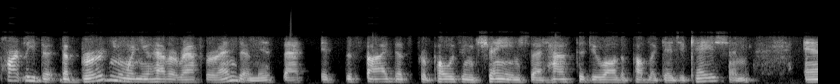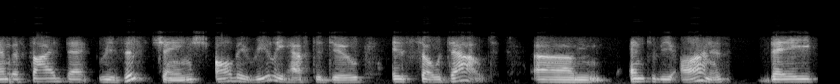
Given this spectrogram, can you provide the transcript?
partly the, the burden when you have a referendum is that it's the side that's proposing change that has to do all the public education. And the side that resists change, all they really have to do is sow doubt. Um, and to be honest, they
